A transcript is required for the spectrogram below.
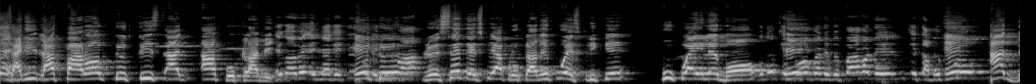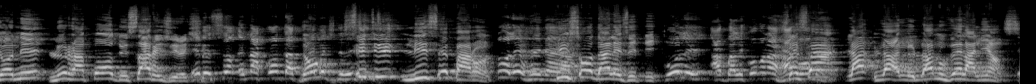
C'est-à-dire la parole que Christ a, a proclamée. Et que le Saint-Esprit a proclamé pour expliquer pourquoi il est mort? Et, a donné le rapport de sa résurrection. Ko Donc, si tu lis ces paroles qui sont dans les ha c'est ça la, la, la nouvelle alliance.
